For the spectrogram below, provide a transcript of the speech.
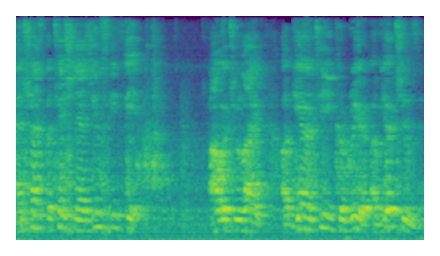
and transportation as you see fit? How would you like a guaranteed career of your choosing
